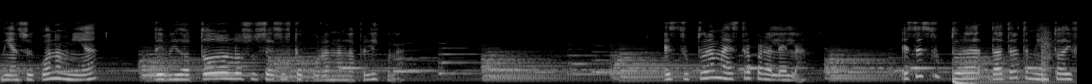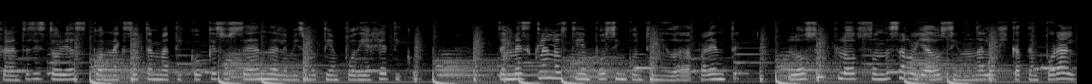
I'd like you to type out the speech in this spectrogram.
ni en su economía debido a todos los sucesos que ocurren en la película. Estructura maestra paralela. Esta estructura da tratamiento a diferentes historias con nexo temático que suceden en el mismo tiempo diegético. Se mezclan los tiempos sin continuidad aparente. Los subplots son desarrollados sin una lógica temporal.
